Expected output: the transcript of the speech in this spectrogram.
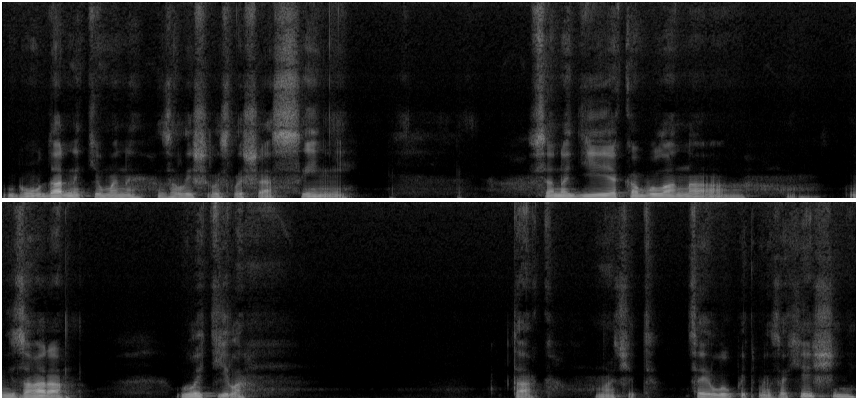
бо ударники в мене залишились лише сині. Вся надія, яка була на Нізара, улетіла. Так, значить, цей лупить ми захищені.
